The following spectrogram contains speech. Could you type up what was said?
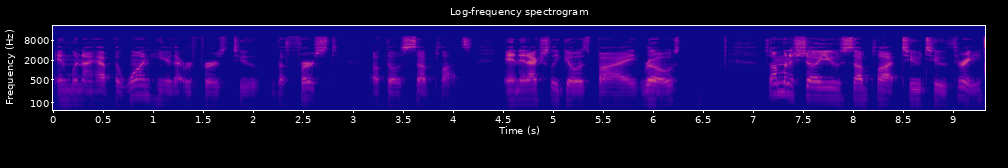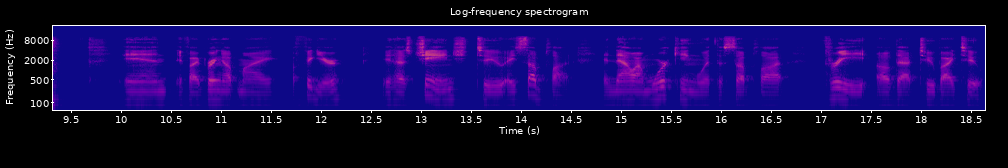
and when I have the 1 here that refers to the first of those subplots and it actually goes by rows. So I'm going to show you subplot 223 and if I bring up my figure it has changed to a subplot and now I'm working with the subplot 3 of that 2 by 2.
